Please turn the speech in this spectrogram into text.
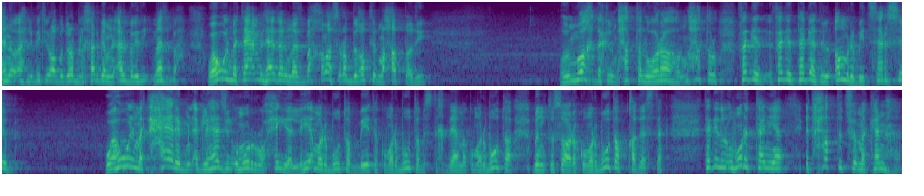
أنا وأهل بيتي نعبد رب الخارجة من قلبك دي مذبح. واول ما تعمل هذا المذبح خلاص رب يغطي المحطة دي. ويقوم واخدك المحطة اللي وراها والمحطة اللي فجد تجد الأمر بيتسرسب. واول ما تحارب من أجل هذه الأمور الروحية اللي هي مربوطة ببيتك ومربوطة باستخدامك ومربوطة بانتصارك ومربوطة بقداستك تجد الأمور التانية اتحطت في مكانها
